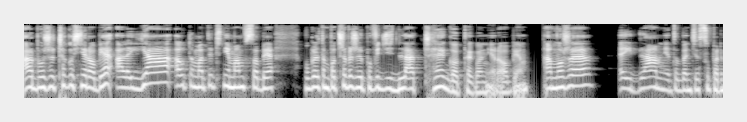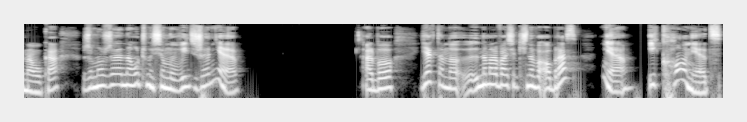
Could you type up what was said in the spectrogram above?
Albo, że czegoś nie robię, ale ja automatycznie mam w sobie w ogóle tę potrzebę, żeby powiedzieć, dlaczego tego nie robię. A może, ej, dla mnie to będzie super nauka, że może nauczmy się mówić, że nie. Albo, jak tam, no, namalowałaś jakiś nowy obraz? Nie. I koniec.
